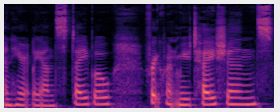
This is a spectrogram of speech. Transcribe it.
inherently unstable, frequent mutations,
